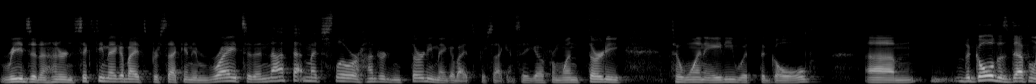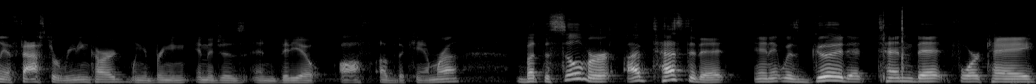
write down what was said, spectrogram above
reads at 160 megabytes per second and writes at a not that much slower 130 megabytes per second. So you go from 130 to 180 with the gold. Um, the gold is definitely a faster reading card when you're bringing images and video off of the camera. But the silver, I've tested it and it was good at 10 bit, 4K,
